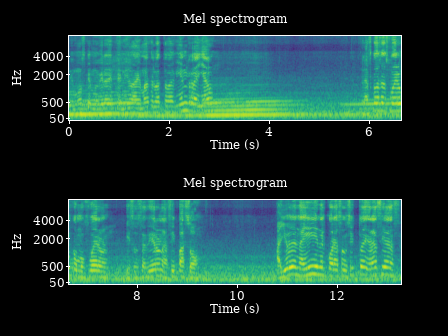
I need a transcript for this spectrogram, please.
Vimos que me hubiera detenido. Además, el vato va bien rayado. Las cosas fueron como fueron. Y sucedieron, así pasó. Ayuden ahí en el corazoncito de gracias.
